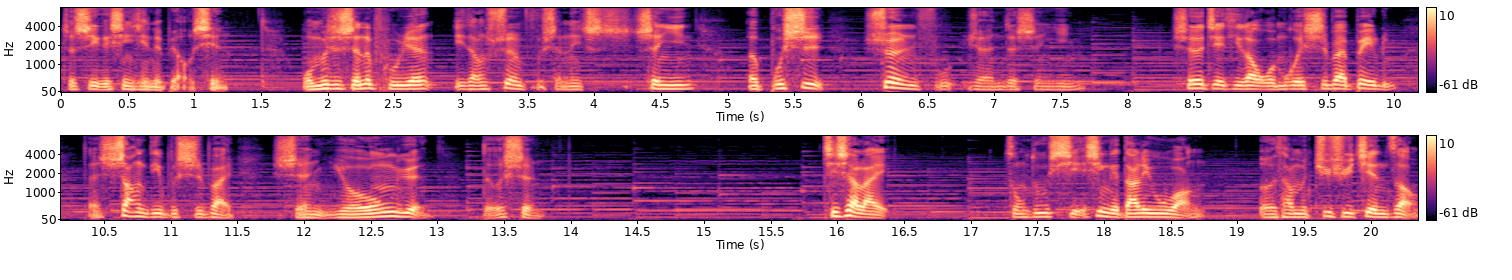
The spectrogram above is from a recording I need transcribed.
这是一个信心的表现。我们是神的仆人，应当顺服神的声音，而不是顺服人的声音。十二节提到我们会失败被掳，但上帝不失败，神永远得胜。接下来，总督写信给大利乌王，而他们继续建造，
